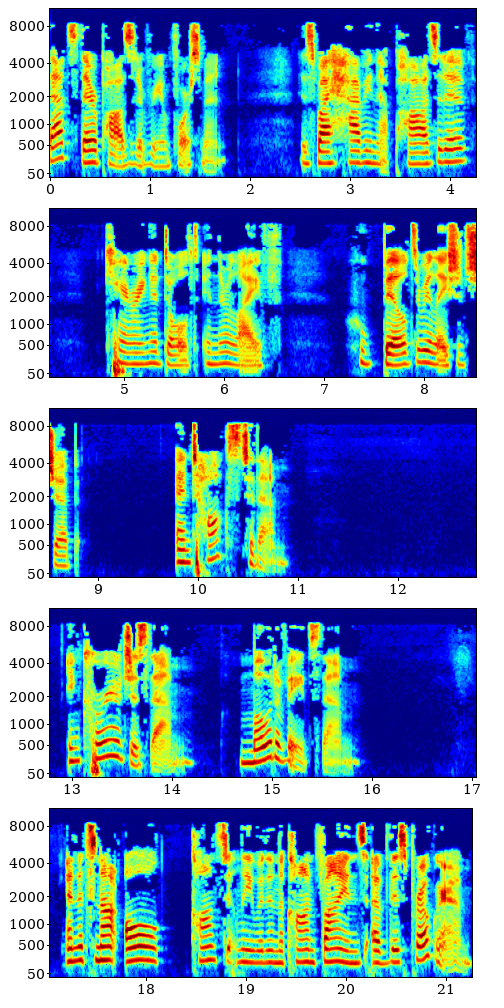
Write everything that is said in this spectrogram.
that's their positive reinforcement is by having that positive, caring adult in their life who builds a relationship and talks to them, encourages them, motivates them. And it's not all constantly within the confines of this program.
